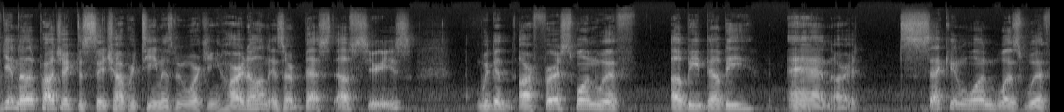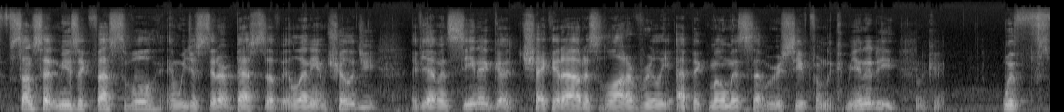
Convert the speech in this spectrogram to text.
yet another project the Stage Hopper team has been working hard on is our Best of series. We did our first one with Ubbi Dubbi, and our second one was with Sunset Music Festival, and we just did our Best of Illenium Trilogy. If you haven't seen it, go check it out. It's a lot of really epic moments that we received from the community. With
